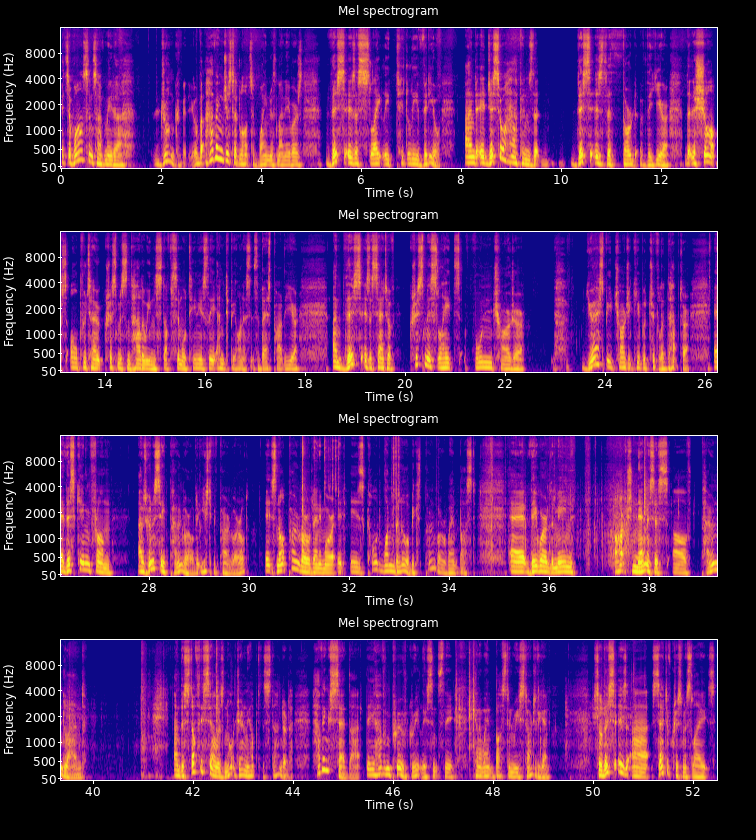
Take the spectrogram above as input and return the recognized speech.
It's a while since I've made a drunk video, but having just had lots of wine with my neighbours, this is a slightly tiddly video. And it just so happens that this is the third of the year that the shops all put out Christmas and Halloween stuff simultaneously, and to be honest, it's the best part of the year. And this is a set of Christmas lights phone charger USB charging cable triple adapter. Uh, this came from I was going to say Pound World. It used to be Pound World. It's not Pound World anymore. It is called One Below because Pound World went bust. Uh, they were the main arch nemesis of Poundland. And the stuff they sell is not generally up to the standard. Having said that, they have improved greatly since they kind of went bust and restarted again. So this is a set of Christmas lights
